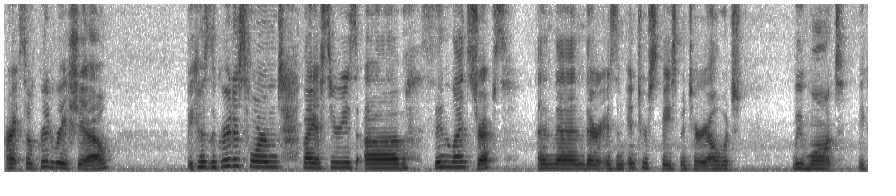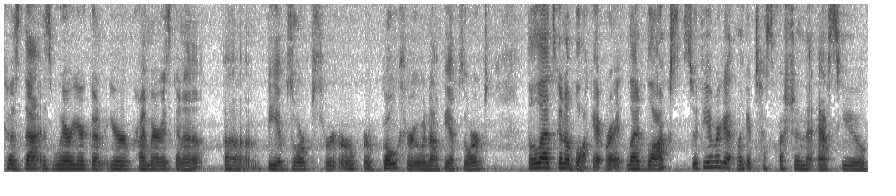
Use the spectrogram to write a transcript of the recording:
All right, so grid ratio. Because the grid is formed by a series of thin lead strips, and then there is an interspace material, which we want because that is where your your primary is going to um, be absorbed through or, or go through and not be absorbed the lead's going to block it, right? Lead blocks. So if you ever get like a test question that asks you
